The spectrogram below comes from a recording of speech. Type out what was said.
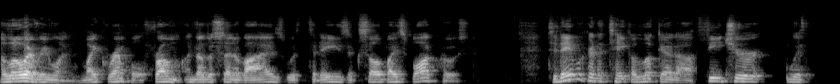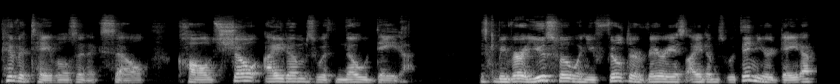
Hello everyone, Mike Rempel from Another Set of Eyes with today's Excel Bytes blog post. Today we're going to take a look at a feature with pivot tables in Excel called Show Items with No Data. This can be very useful when you filter various items within your data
